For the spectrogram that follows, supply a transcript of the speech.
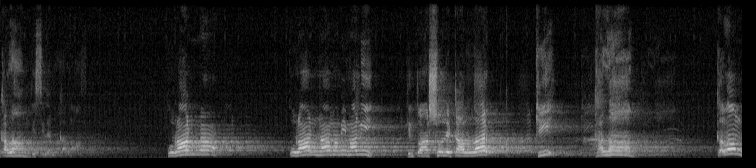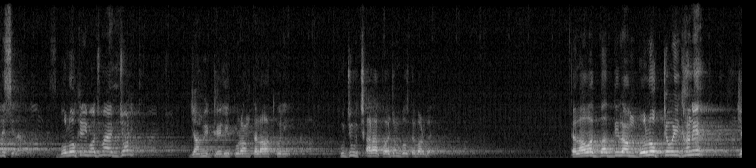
কালাম দিছিলেন কালাম। কোরআন না, কোরআন নাম আমি মানি, কিন্তু আসল এটা আল্লাহর কি? কালাম। কালাম দিছিলেন। বলো কি এই মজমা একজন, যে আমি ডেলি কোরআন তেলাওয়াত করি, হুজুর ছাড়া কয়জন বলতে পারবে? তেলাওয়াত বাদ দিলাম বলো কেউ এখানে, যে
